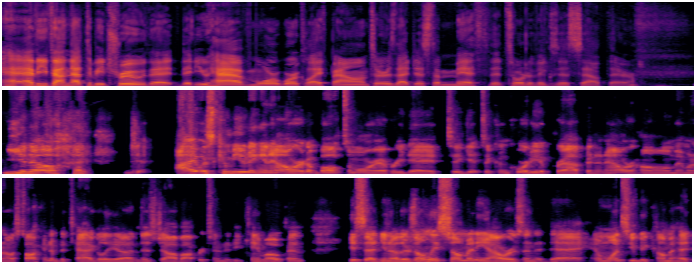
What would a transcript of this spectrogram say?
Have you found that to be true that that you have more work life balance, or is that just a myth that sort of exists out there? You know, I was commuting an hour to Baltimore every day to get to Concordia Prep and an hour home. And when I was talking to Battaglia and this job opportunity came open, he said, you know, there's only so many hours in a day. And once you become a head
